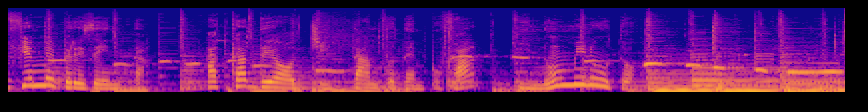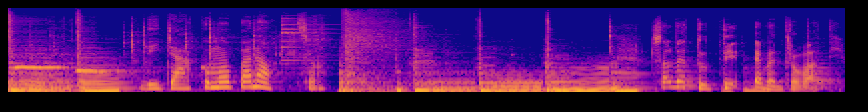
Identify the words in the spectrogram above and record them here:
Fiemme presenta Accadde oggi, tanto tempo fa, in un minuto. Di Giacomo Panozzo. Salve a tutti e bentrovati.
